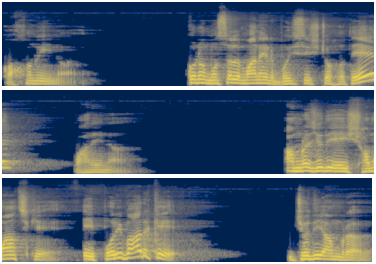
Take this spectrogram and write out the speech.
কখনোই নয়। কোনো মুসলমানের বৈশিষ্ট্য হতে পারে না। আমরা যদি এই সমাজকে, এই পরিবারকে যদি আমরা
